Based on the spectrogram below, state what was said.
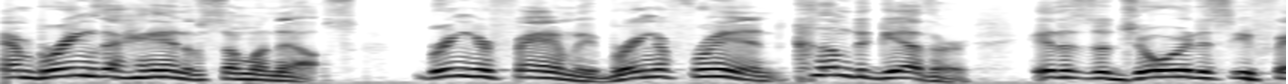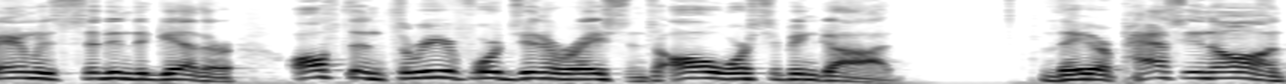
And bring the hand of someone else. Bring your family, bring a friend, come together. It is a joy to see families sitting together, often three or four generations, all worshiping God. They are passing on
